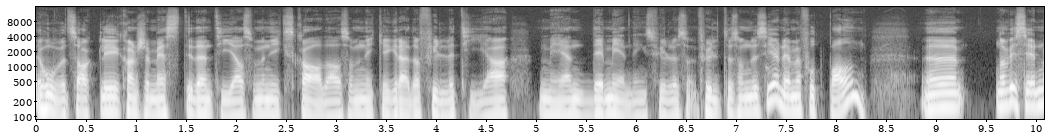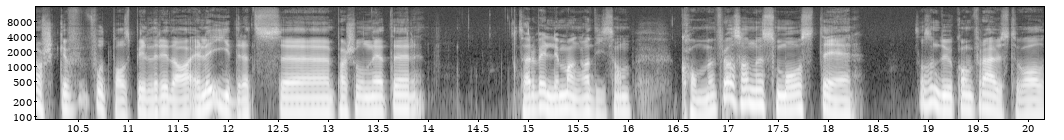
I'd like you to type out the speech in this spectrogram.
hovedsakelig kanskje mest i den tida som en gikk skada, som en ikke greide å fylle tida med det meningsfylte, som du sier, det med fotballen. Eh, når vi ser norske fotballspillere i dag, eller idrettspersonligheter, så er det veldig mange av de som kommer fra sånne små steder. Sånn som du kom fra Austevoll.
